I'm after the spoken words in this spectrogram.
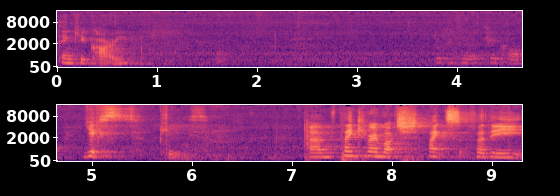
Thank you, Kari. Yes, please. Um, thank you very much. Thanks for the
